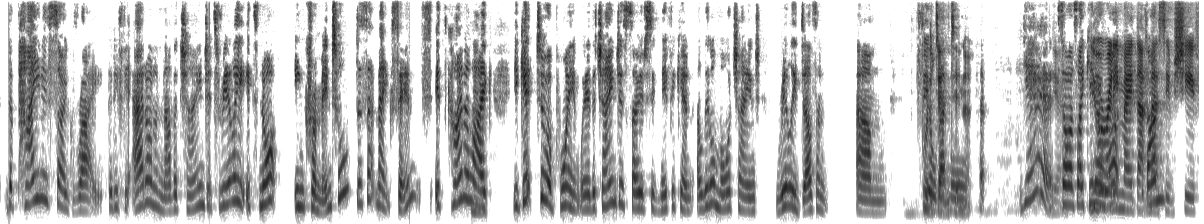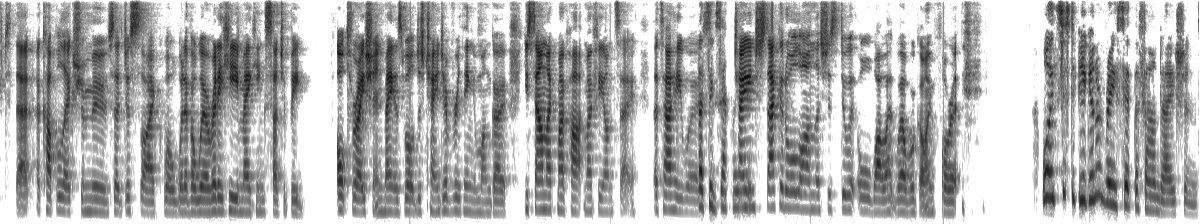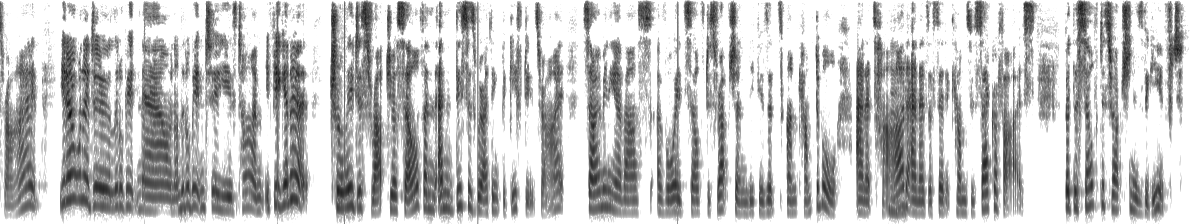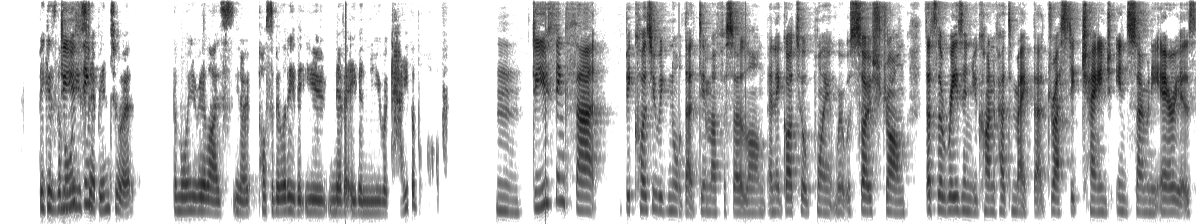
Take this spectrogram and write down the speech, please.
the pain is so great that if you add on another change, it's really, it's not incremental. Does that make sense? It's kind of mm. like you get to a point where the change is so significant, a little more change really doesn't um, feel that more. That, yeah. yeah. So I was like, you, you know already what? made that if massive I'm... shift that a couple extra moves are just like, well, whatever, we're already here making such a big alteration, may as well just change everything in one go. You sound like my part, my fiance. That's how he works. That's exactly change, it. stack it all on. Let's just do it all while we're, while we're going for it. well, it's just if you're going to reset the foundations, right? You don't want to do a little bit now and a little bit in two years' time. If you're going to truly disrupt yourself and and this is where i think the gift is right so many of us avoid self disruption because it's uncomfortable and it's hard mm. and as i said it comes with sacrifice but the self disruption is the gift because the Do more you, you think- step into it the more you realize you know possibility that you never even knew were capable of mm. do you think that because you ignored that dimmer for so long and it got to a point where it was so strong that's the reason you kind of had to make that drastic change in so many areas.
